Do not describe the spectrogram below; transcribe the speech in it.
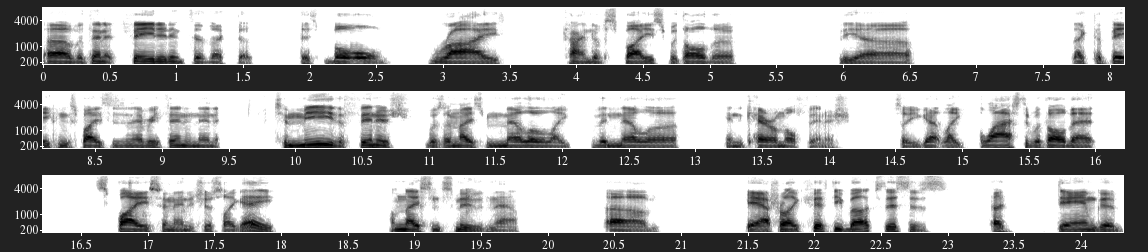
Uh, but then it faded into like the this bold rye kind of spice with all the the uh like the baking spices and everything. And then it, to me, the finish was a nice mellow, like vanilla and caramel finish. So you got like blasted with all that spice, and then it's just like, hey, I'm nice and smooth now. Um, yeah, for like 50 bucks, this is damn good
